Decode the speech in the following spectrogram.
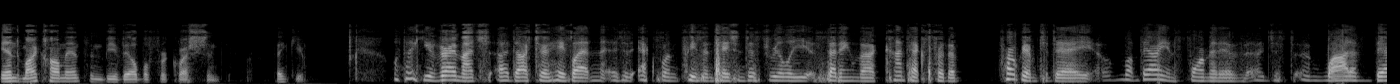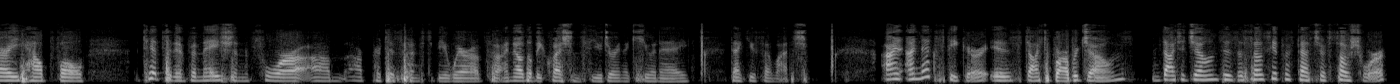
end my comments and be available for questions. Thank you. Well, thank you very much, uh, Dr. Hayes-Lattin. It's an excellent presentation, just really setting the context for the program today. Very informative, uh, just a lot of very helpful tips and information for um, our participants to be aware of. So I know there'll be questions for you during the Q&A. Thank you so much. Our, our next speaker is Dr. Barbara Jones. Dr. Jones is Associate Professor of Social Work,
